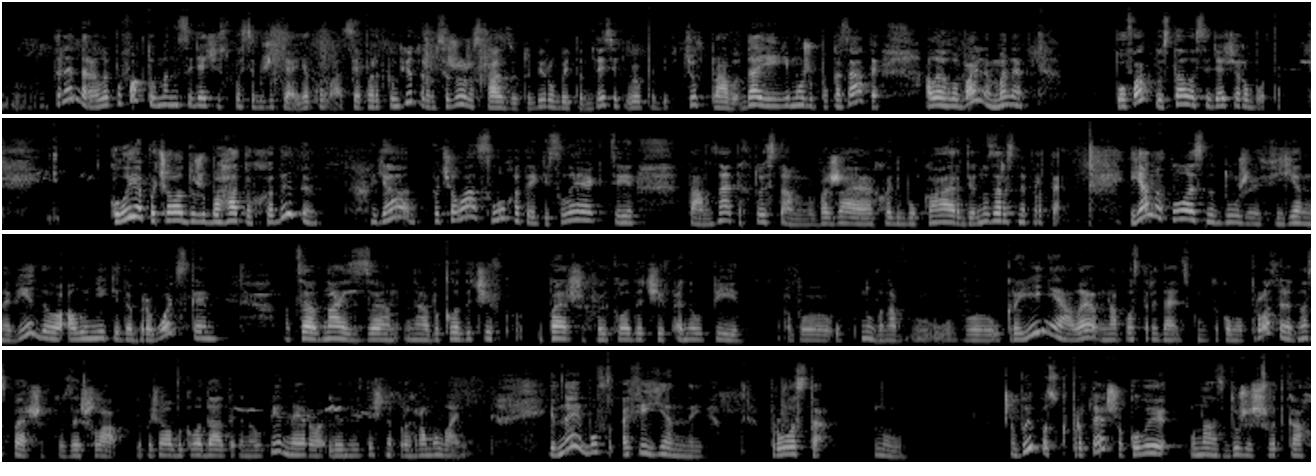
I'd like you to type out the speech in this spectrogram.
тренер, але по факту у мене сидячий спосіб життя, як у вас. Я перед комп'ютером сиджу, розказую, тобі робити там 10 випадів, цю вправу. Да, я її можу показати, але глобально в мене по факту стала сидяча робота. І коли я почала дуже багато ходити, я почала слухати якісь лекції. Там, знаєте, хтось там вважає ходьбу кардіо, ну зараз не про те. І я наткнулася на дуже офігенне відео Алуніки Добровольської. Це одна із е, викладачів, перших викладачів НЛП в ну, вона в Україні, але на пострадянському такому просторі одна з перших, хто зайшла і почала викладати НЛП нейролінгвістичне програмування. І в неї був офігенний просто ну, випуск про те, що коли у нас дуже швидка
